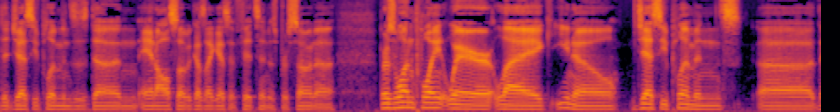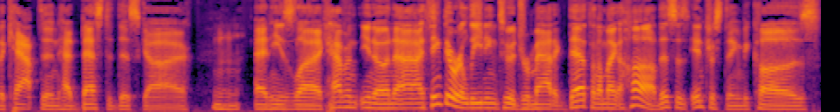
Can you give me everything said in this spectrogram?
that Jesse Plemons has done, and also because I guess it fits in his persona. There's one point where, like, you know, Jesse Plemons, uh, the captain, had bested this guy. And he's like, haven't you know? And I I think they were leading to a dramatic death, and I'm like, huh, this is interesting because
